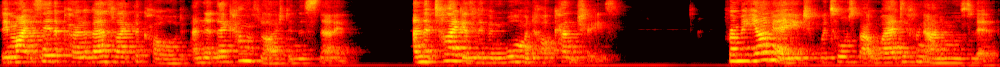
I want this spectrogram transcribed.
They might say that polar bears like the cold and that they're camouflaged in the snow, and that tigers live in warm and hot countries. From a young age, we're taught about where different animals live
